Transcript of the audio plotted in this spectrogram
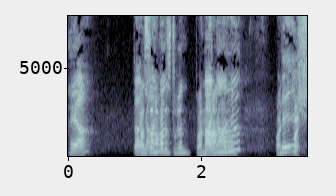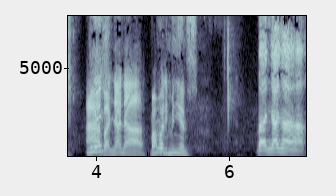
Ja. Was ist da noch alles drin? Banane? Banane, Ba- Milch, Ba- Milch, ah, Banana. Mach mal die Minions. Banana.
